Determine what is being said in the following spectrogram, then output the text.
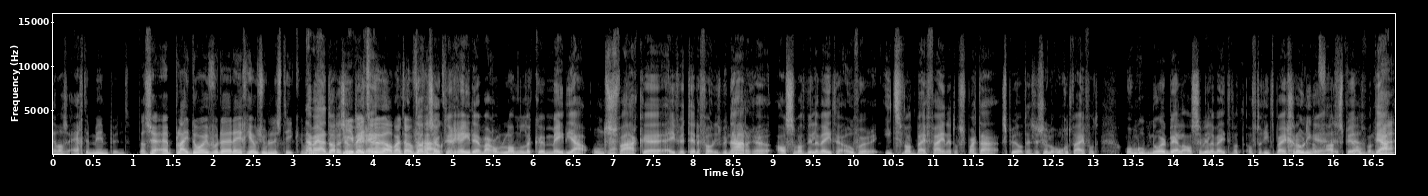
Dat was echt een minpunt. Dat is een pleidooi voor de regiojournalistiek. Nou, maar ja, dat is hier weten we wel waar het over Dat is gaat. ook de reden waarom landelijke media ons Ja. vaak eh, even telefonisch benaderen. Als ze wat willen weten over iets wat bij Feyenoord of Sparta speelt. En ze zullen ongetwijfeld Omroep Noord bellen als ze willen weten wat, of er iets bij Groningen vast, eh, speelt. Want ja, Ja.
